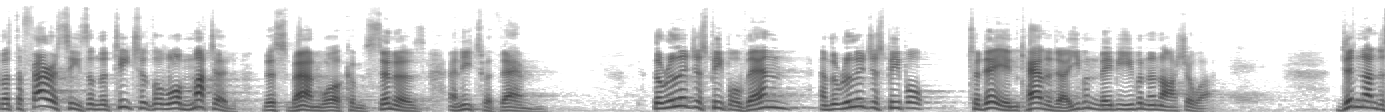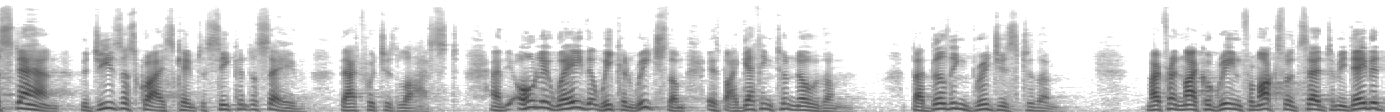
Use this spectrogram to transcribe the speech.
but the Pharisees and the teachers of the law muttered, This man welcomes sinners and eats with them. The religious people then, and the religious people today in Canada, even maybe even in Oshawa, didn't understand that Jesus Christ came to seek and to save that which is lost. And the only way that we can reach them is by getting to know them, by building bridges to them. My friend Michael Green from Oxford said to me, David,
